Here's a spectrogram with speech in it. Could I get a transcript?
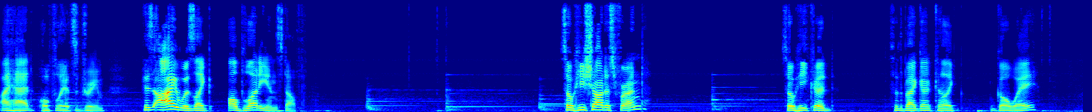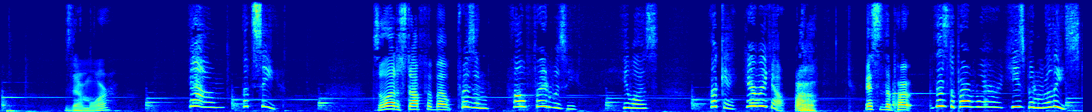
i had hopefully it's a dream his eye was like all bloody and stuff So he shot his friend? So he could. So the bad guy could, like, go away? Is there more? Yeah, um, let's see. There's a lot of stuff about. Prison. How afraid was he? He was. Okay, here we go. This is the part. This is the part where he's been released.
